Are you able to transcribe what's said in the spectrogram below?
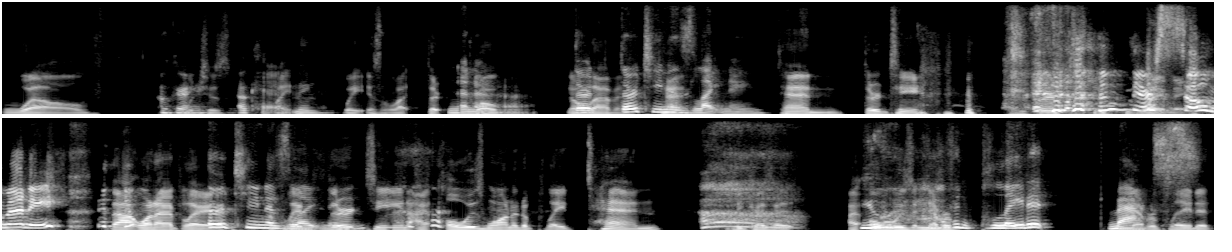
12, Okay. which is Okay. lightning. Wait, is it like thir- No, no, 12? no. No, Thir- 11. 13 is lightning. 10, 13. 13 There's lightning. so many. that one I played. 13 I is played lightning. 13. I always wanted to play 10 because I, I you always never haven't played it, Max. never played it.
